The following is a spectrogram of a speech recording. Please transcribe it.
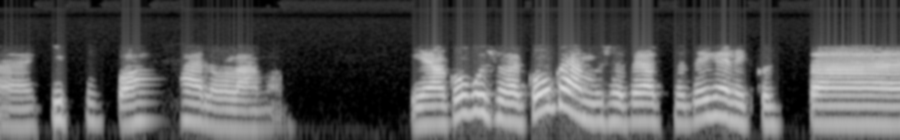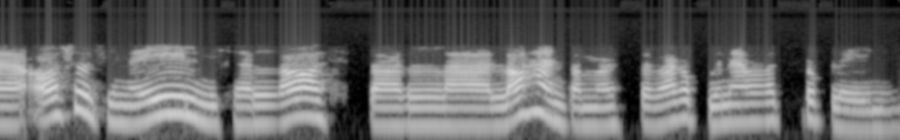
äh, kipub vahel olema ja kogu selle kogemuse pealt me tegelikult äh, asusime eelmisel aastal äh, lahendama ühte väga põnevat probleemi.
